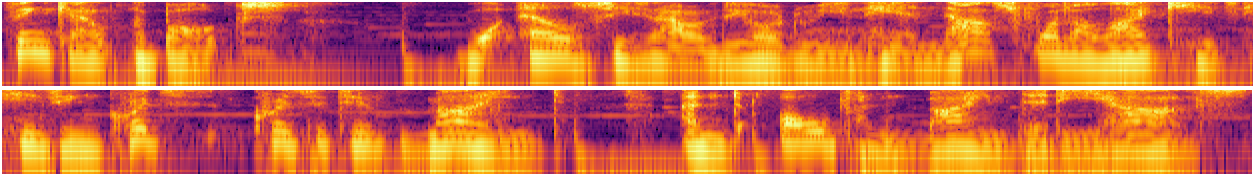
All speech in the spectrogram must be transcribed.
think out the box. What else is out of the ordinary in here? And that's what I like his, his inquisitive mind and open mind that he has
